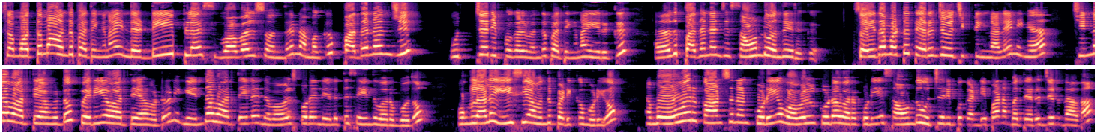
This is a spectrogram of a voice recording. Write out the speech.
ஸோ மொத்தமா வந்து பாத்தீங்கன்னா இந்த டி பிளஸ் வவல்ஸ் வந்து நமக்கு பதினஞ்சு உச்சரிப்புகள் வந்து பாத்தீங்கன்னா இருக்கு. அதாவது பதினஞ்சு சவுண்ட் வந்து இருக்கு. ஸோ இதை மட்டும் தெரிஞ்சு வச்சுக்கிட்டீங்கனாலே நீங்க சின்ன வார்த்தையாகட்டும் பெரிய வார்த்தையாகட்டும் நீங்க எந்த வார்த்தையில இந்த வவல்ஸ் கூட இந்த எழுத்து சேர்ந்து வரும்போதும் உங்களால ஈஸியா வந்து படிக்க முடியும். நம்ம ஒவ்வொரு கான்சனன்ட் கூடயும் வவல் கூட வரக்கூடிய சவுண்டு உச்சரிப்பு கண்டிப்பா நம்ம தெரிஞ்சிருந்தாதான்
